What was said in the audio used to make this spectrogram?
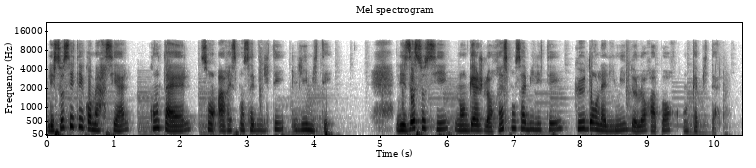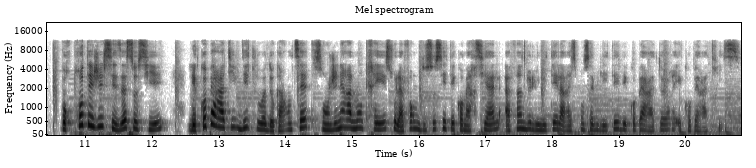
Les sociétés commerciales, quant à elles, sont à responsabilité limitée. Les associés n'engagent leur responsabilité que dans la limite de leur apport en capital. Pour protéger ces associés, les coopératives dites loi de 47 sont généralement créées sous la forme de sociétés commerciales afin de limiter la responsabilité des coopérateurs et coopératrices.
